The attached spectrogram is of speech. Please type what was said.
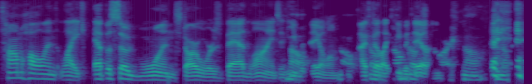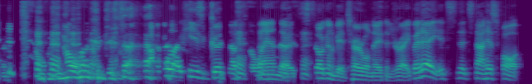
Tom Holland like episode one Star Wars bad lines and he no, would nail them. No, I feel like he would nail them. No, no, no, one could do that. I feel like he's good enough to land those. It's still going to be a terrible Nathan Drake, but hey, it's it's not his fault.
